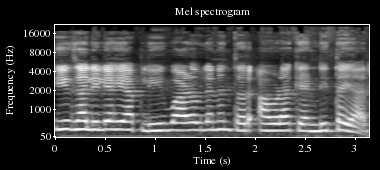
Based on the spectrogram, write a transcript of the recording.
ही झालेली आहे आपली वाळवल्यानंतर आवळा कँडी तयार.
